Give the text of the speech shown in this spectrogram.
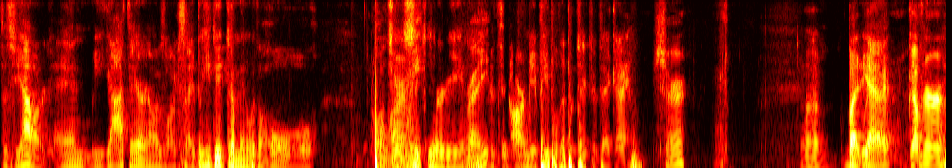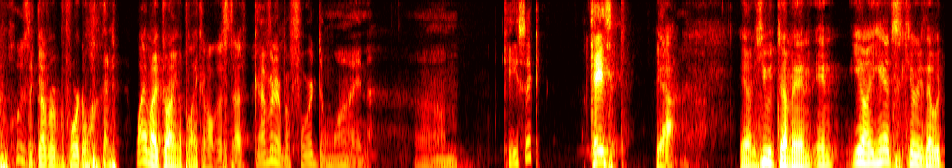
to see Howard, and we got there, and I was all excited. But he did come in with a whole bunch Whole of army. security, and Right. It's an army of people that protected that guy. Sure. Uh, but yeah, Governor, who's the governor before DeWine? Why am I drawing a blank on all this stuff? Governor before DeWine. Um, Kasich? Kasich. Yeah. You know, he would come in and, you know, he had security that would.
